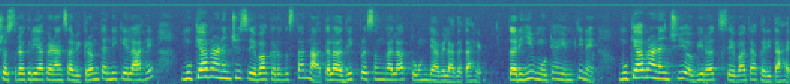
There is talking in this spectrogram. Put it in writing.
शस्त्रक्रिया करण्याचा विक्रम त्यांनी केला आहे. मुक्या प्राण्यांची सेवा करत असताना त्याला अधिक प्रसंगाला तोंड द्यावे लागत आहे. तरीही मोठ्या हिमतीने मुक्या प्राण्यांची अविरत सेवा त्या करीत आहेत.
